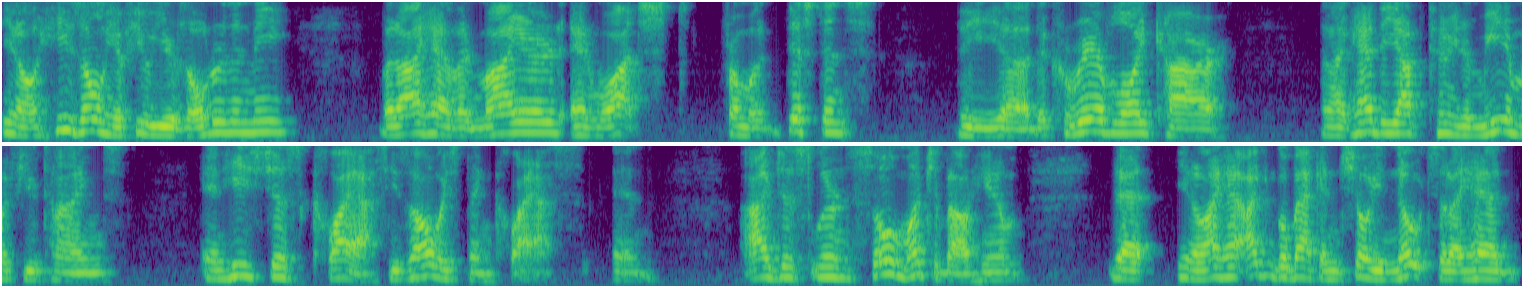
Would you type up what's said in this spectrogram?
you know he's only a few years older than me, but I have admired and watched from a distance the uh, the career of Lloyd Carr, and I've had the opportunity to meet him a few times, and he's just class. He's always been class, and I've just learned so much about him that you know I ha- I can go back and show you notes that I had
